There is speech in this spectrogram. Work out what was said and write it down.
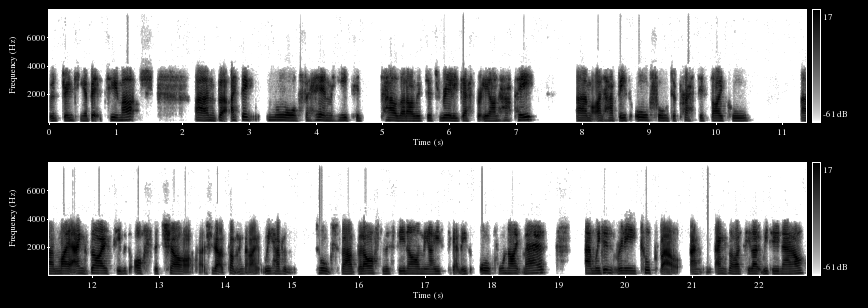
was drinking a bit too much. Um, but I think more for him, he could tell that I was just really desperately unhappy. Um, I'd have these awful depressive cycles. Um, my anxiety was off the chart. Actually, that's something that I, we haven't talked about, but after the tsunami, I used to get these awful nightmares. And we didn't really talk about anxiety like we do now,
